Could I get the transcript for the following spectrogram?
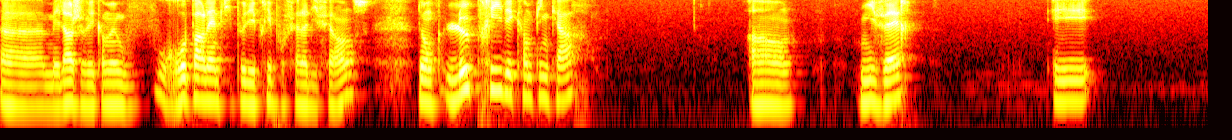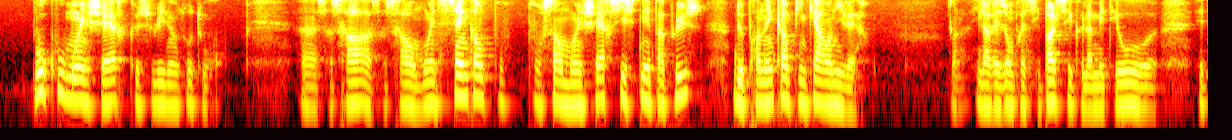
euh, mais là je vais quand même vous reparler un petit peu des prix pour faire la différence. Donc le prix des camping-cars en hiver est beaucoup moins cher que celui d'un autour. Euh, ça, sera, ça sera au moins 50% moins cher, si ce n'est pas plus, de prendre un camping-car en hiver. La raison principale, c'est que la météo euh, est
